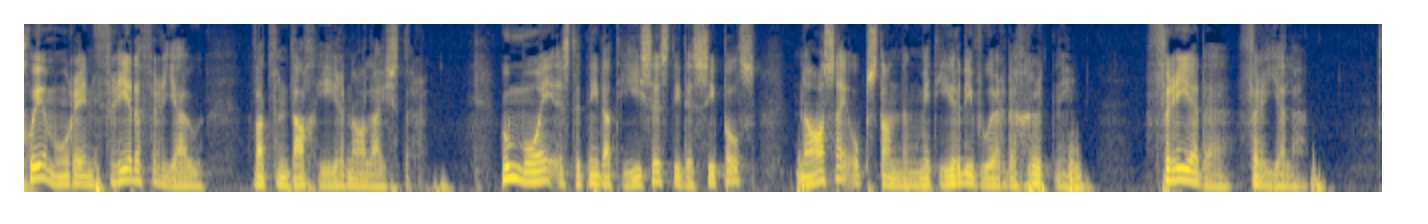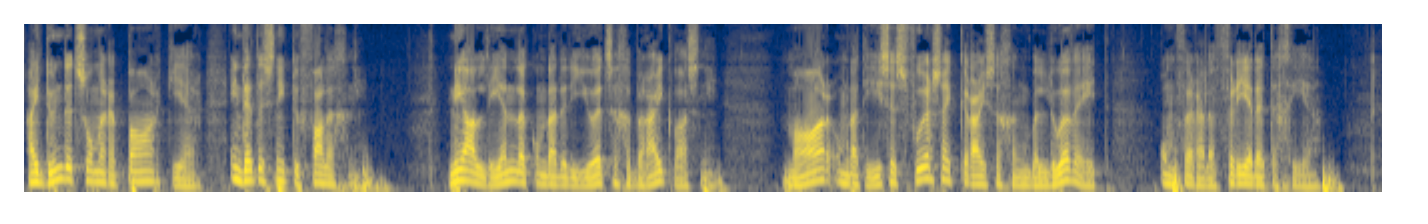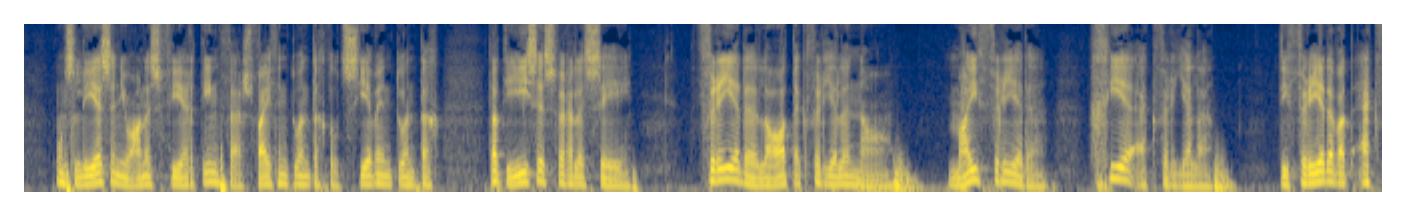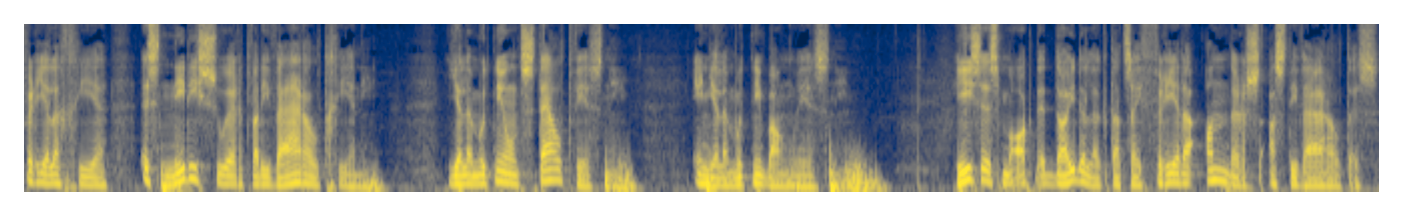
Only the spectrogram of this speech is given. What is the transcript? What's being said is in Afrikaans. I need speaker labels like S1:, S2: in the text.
S1: Goeiemôre en vrede vir jou wat vandag hierna luister. Hoe mooi is dit nie dat Jesus die disippels na sy opstanding met hierdie woorde groet nie. Vrede vir julle. Hy doen dit sommer 'n paar keer en dit is nie toevallig nie. Nie alleenlik omdat dit die Joodse gebruik was nie, maar omdat Jesus voor sy kruisiging beloof het om vir hulle vrede te gee. Ons lees in Johannes 14 vers 25 tot 27 dat Jesus vir hulle sê: "Vrede laat ek vir julle na. My vrede gee ek vir julle. Die vrede wat ek vir julle gee, is nie die soort wat die wêreld gee nie. Julle moet nie ontsteld wees nie en julle moet nie bang wees nie." Jesus maak dit duidelik dat sy vrede anders as die wêreld is.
